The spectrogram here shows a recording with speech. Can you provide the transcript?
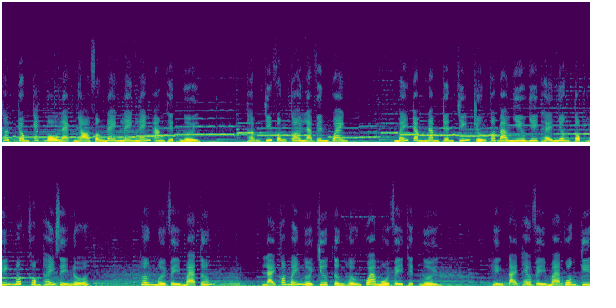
thấp trong các bộ lạc nhỏ vẫn đang len lén ăn thịt người, Thậm chí vẫn coi là vinh quang. Mấy trăm năm trên chiến trường có bao nhiêu di thể nhân tộc biến mất không thấy gì nữa. Hơn 10 vị ma tướng. Lại có mấy người chưa từng hưởng qua mùi vị thịt người. Hiện tại theo vị ma quân kia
